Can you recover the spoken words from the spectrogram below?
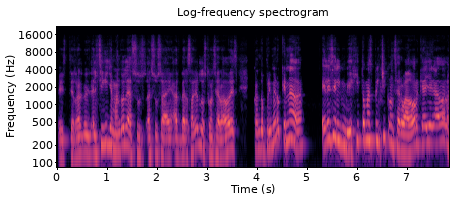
este, él sigue llamándole a sus, a sus a- adversarios los conservadores, cuando primero que nada, él es el viejito más pinche conservador que ha llegado a la,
